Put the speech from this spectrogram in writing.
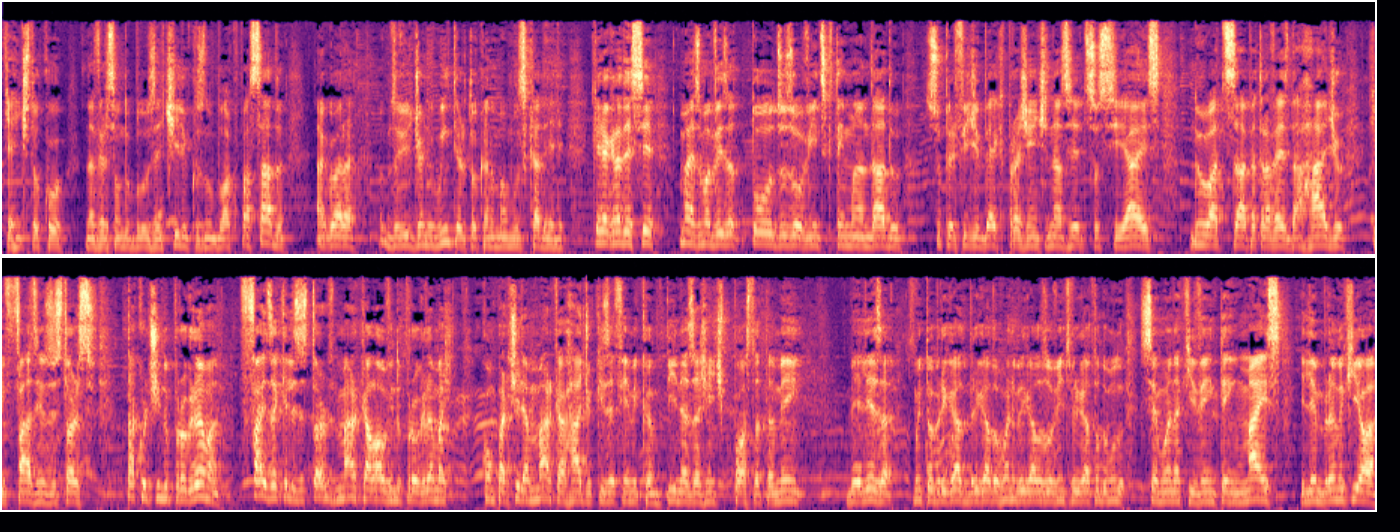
que a gente tocou na versão do Blues Etílicos no bloco passado. Agora vamos ouvir Johnny Winter tocando uma música dele. Queria agradecer mais uma vez a todos os ouvintes que têm mandado super feedback pra gente nas redes sociais, no WhatsApp, através da rádio, que fazem os stories. Tá curtindo o programa? Faz aqueles stories, marca lá ouvindo o programa, compartilha, marca a Rádio Kiss FM Campinas, a gente posta também. Beleza? Muito obrigado, obrigado Rony, obrigado aos ouvintes, obrigado a todo mundo. Semana que vem tem mais. E lembrando que, ó,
